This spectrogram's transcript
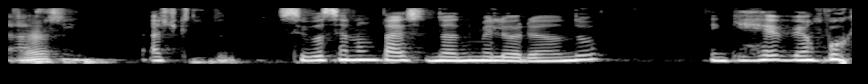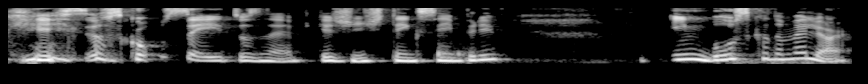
Ah, né? sim. Acho que se você não está estudando e melhorando, tem que rever um pouquinho seus conceitos, né? Porque a gente tem que sempre em busca do melhor.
